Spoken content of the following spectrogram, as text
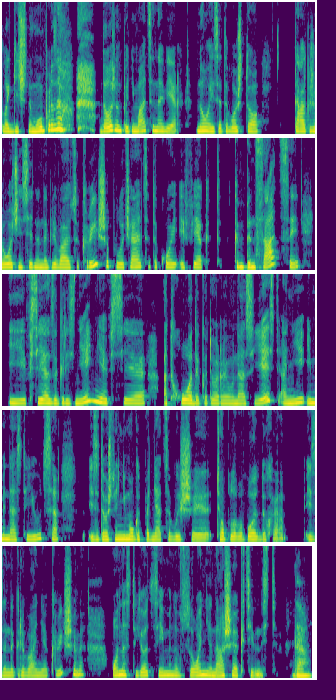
логичным образом должен подниматься наверх. Но из-за того, что также очень сильно нагреваются крыши, получается такой эффект компенсации, и все загрязнения, все отходы, которые у нас есть, они именно остаются из-за того, что они не могут подняться выше теплого воздуха из-за нагревания крышами, он остается именно в зоне нашей активности. Да.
